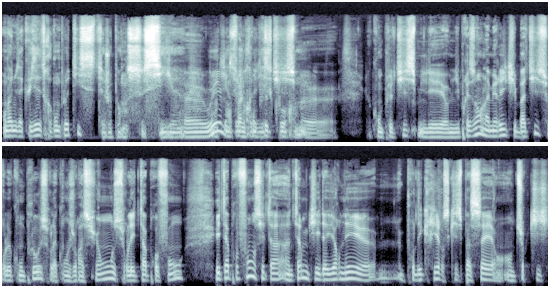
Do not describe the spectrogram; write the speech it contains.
on va nous accuser d'être complotiste, je pense, si oui, mais enfin, le complotisme, euh, le complotisme, il est omniprésent. L'Amérique est bâtie sur le complot, sur la conjuration, sur l'état profond. État profond, c'est un, terme qui est d'ailleurs né euh, pour décrire ce qui se passait en Turquie.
